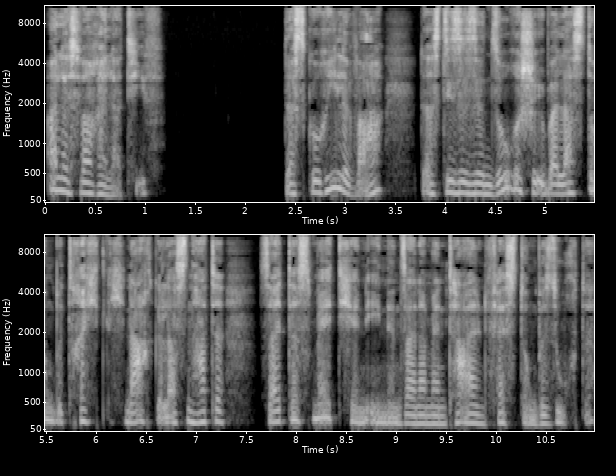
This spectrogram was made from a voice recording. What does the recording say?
alles war relativ. Das Skurrile war, dass diese sensorische Überlastung beträchtlich nachgelassen hatte, seit das Mädchen ihn in seiner mentalen Festung besuchte.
